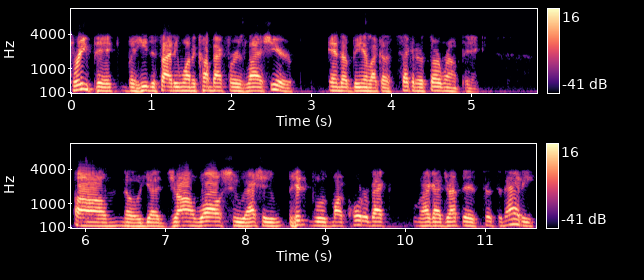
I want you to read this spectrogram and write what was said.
three pick, but he decided he wanted to come back for his last year. End up being like a second or third round pick. Um, you got John Walsh, who actually hit, was my quarterback when I got drafted at Cincinnati.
